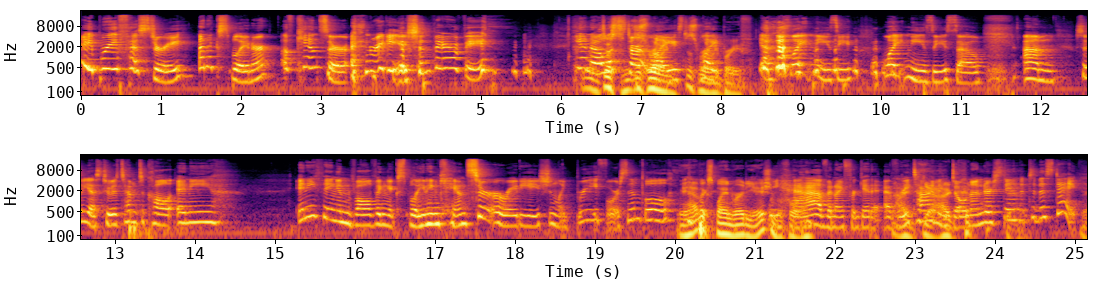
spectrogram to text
a brief history and explainer of cancer and radiation therapy. You know, let's start just really, light, just really light- brief. yeah, just light and easy, light and easy. So, um, so yes, to attempt to call any anything involving explaining cancer or radiation like brief or simple. We have explained radiation before. We before. have, and I forget it every I- time yeah, and I don't could- understand it to this day. And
